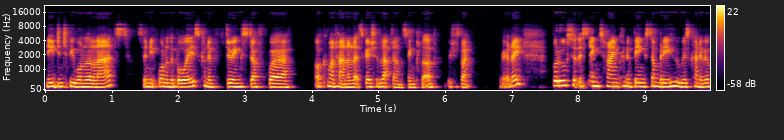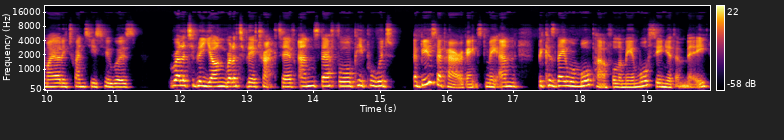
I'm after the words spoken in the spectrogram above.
needing to be one of the lads so one of the boys kind of doing stuff where oh come on hannah let's go to the lap dancing club which was like really? But also at the same time kind of being somebody who was kind of in my early 20s who was relatively young relatively attractive and therefore people would abuse their power against me. And because they were more powerful than me and more senior than me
